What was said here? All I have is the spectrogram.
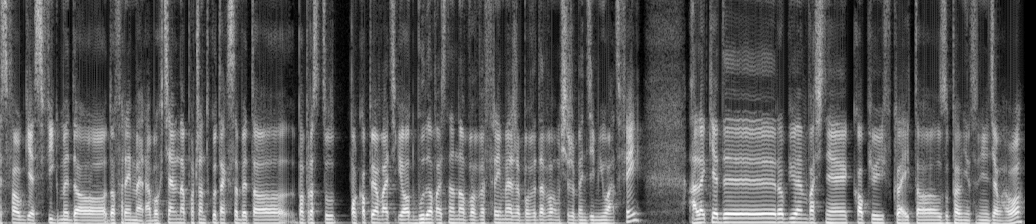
SVG z Figmy do, do Framera, bo chciałem na początku tak sobie to po prostu pokopiować i odbudować na nowo we Framerze, bo wydawało mi się, że będzie mi łatwiej. Ale kiedy robiłem właśnie kopiuj i wklej, to zupełnie to nie działało.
